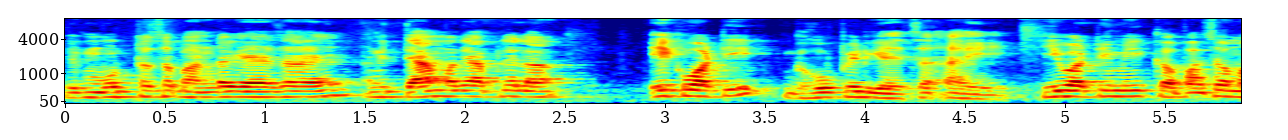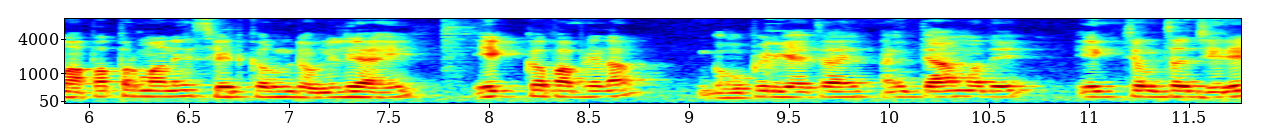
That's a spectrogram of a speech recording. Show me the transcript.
एक मोठंसं भांडं घ्यायचं आहे आणि त्यामध्ये आपल्याला एक वाटी गहू पीठ घ्यायचं आहे. ही वाटी मी कपाच्या मापाप्रमाणे सेट करून ठेवलेली आहे. एक कप आपल्याला गहू पीठ घ्यायचं आहे आणि त्यामध्ये एक चमचा जिरे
